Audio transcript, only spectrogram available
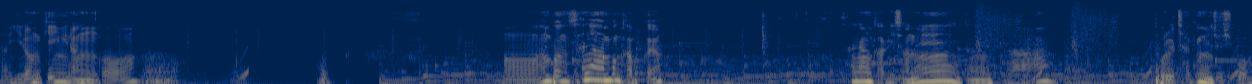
자, 이런 게임이라는 거 어, 한번 사냥 한번 가볼까요? 사냥 가기 전에 일단 다 돌을 착용해 주시고.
